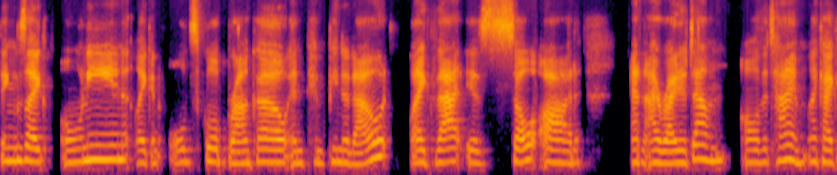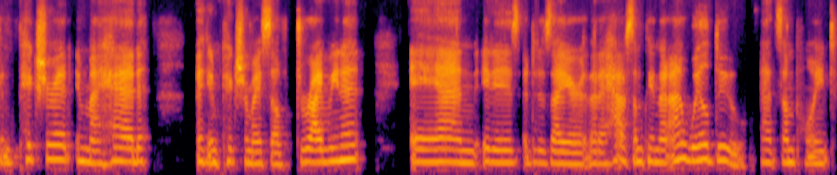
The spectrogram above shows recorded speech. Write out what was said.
Things like owning like an old school Bronco and pimping it out. Like that is so odd and I write it down all the time. Like I can picture it in my head. I can picture myself driving it and it is a desire that I have something that I will do at some point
